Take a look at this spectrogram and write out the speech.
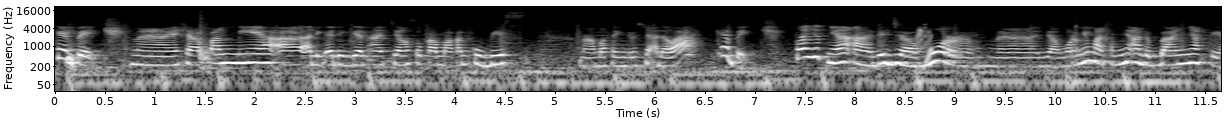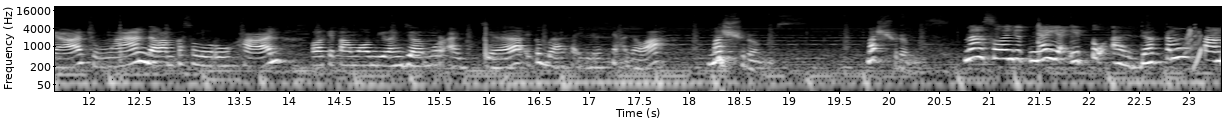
cabbage. Nah, siapa nih uh, adik-adik Gen Aceh yang suka makan kubis? Nah, bahasa Inggrisnya adalah cabbage. Selanjutnya ada jamur. Nah, jamur ini macamnya ada banyak ya. Cuman dalam keseluruhan, kalau kita mau bilang jamur aja, itu bahasa Inggrisnya adalah mushrooms. Mushrooms. Nah, selanjutnya yaitu ada kentang.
